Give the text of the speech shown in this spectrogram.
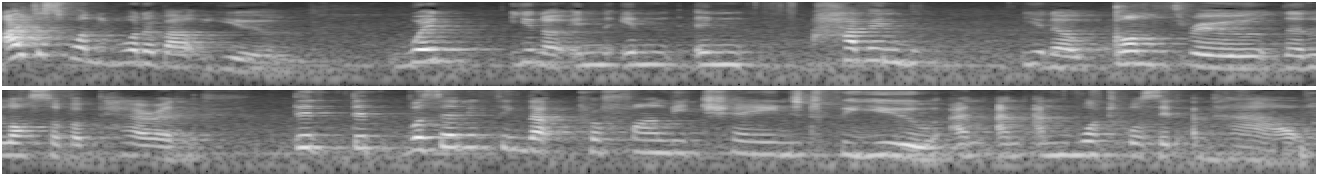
I just wondered, what about you? When you know, in in in having you know gone through the loss of a parent. Did, did, was anything that profoundly changed for you, and, and, and what was it and how?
